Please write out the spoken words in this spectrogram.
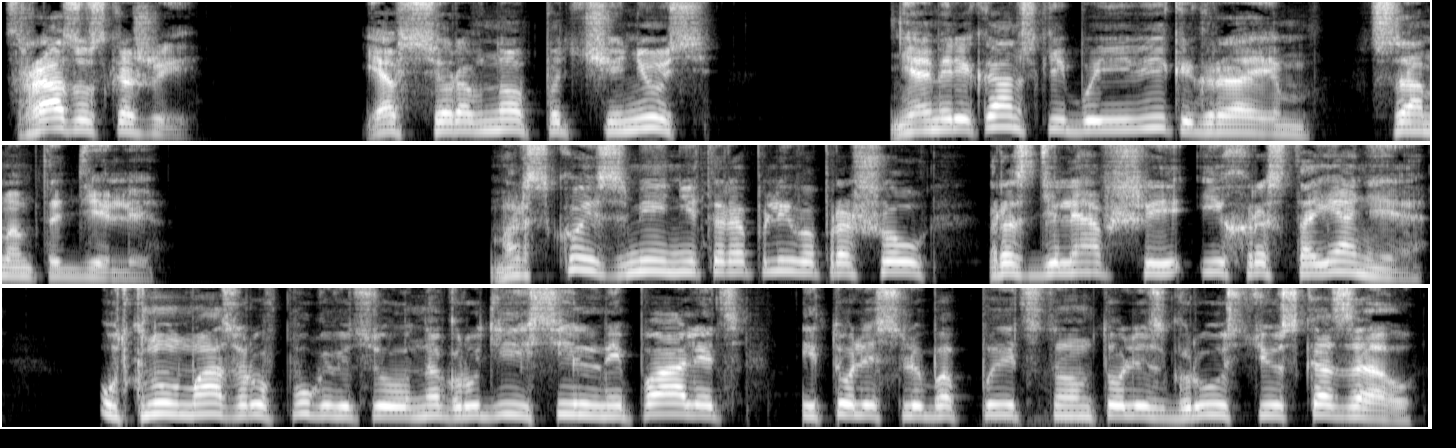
«Сразу скажи. Я все равно подчинюсь. Не американский боевик играем в самом-то деле». Морской змей неторопливо прошел разделявшие их расстояние, уткнул Мазуру в пуговицу на груди сильный палец и то ли с любопытством, то ли с грустью сказал —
